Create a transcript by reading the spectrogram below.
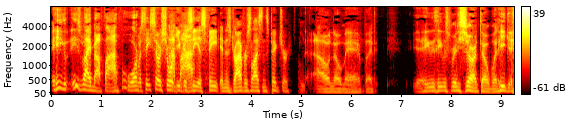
He he's like about five four. Was he so short Not you could five. see his feet in his driver's license picture? I don't know, man, but yeah, he was he was pretty short though. But he could,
